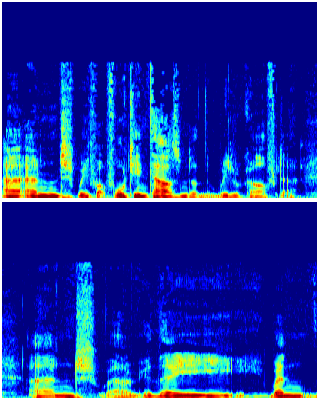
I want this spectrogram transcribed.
uh, and we've got fourteen thousand of them we look after, and uh, they when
